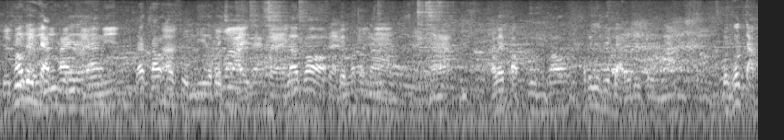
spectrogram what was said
เดี๋ยวเขาเป็นแบบไทยพี่นะถ่ายนี้แล้วเขาเอาส่วนดีเราไปใช้นะแสงแล้วก็แสงเป็นพัฒนานะฮะเอาไปปรับปรุงเขาเขาไม่ใช่แบบโดยตรงนะเหมือนเขาจับ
